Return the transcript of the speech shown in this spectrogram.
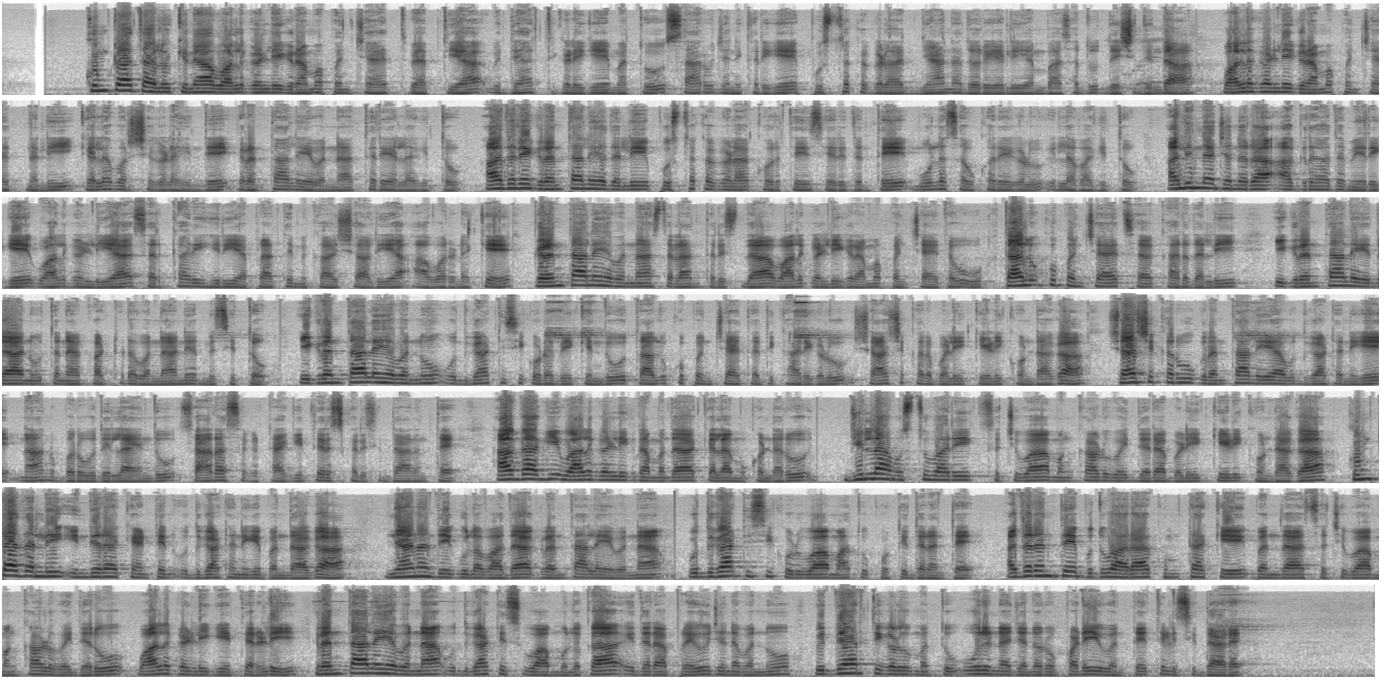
ಕುಮಟಾ ತಾಲೂಕಿನ ವಾಲ್ಗಳ್ಳಿ ಗ್ರಾಮ ಪಂಚಾಯತ್ ವ್ಯಾಪ್ತಿಯ ವಿದ್ಯಾರ್ಥಿಗಳಿಗೆ ಮತ್ತು ಸಾರ್ವಜನಿಕರಿಗೆ ಪುಸ್ತಕಗಳ ಜ್ಞಾನ ದೊರೆಯಲಿ ಎಂಬ ಸದುದ್ದೇಶದಿಂದ ವಾಲ್ಗಳ್ಳಿ ಗ್ರಾಮ ಪಂಚಾಯತ್ನಲ್ಲಿ ಕೆಲ ವರ್ಷಗಳ ಹಿಂದೆ ಗ್ರಂಥಾಲಯವನ್ನ ತೆರೆಯಲಾಗಿತ್ತು. ಆದರೆ ಗ್ರಂಥಾಲಯದಲ್ಲಿ ಪುಸ್ತಕಗಳ ಕೊರತೆ ಸೇರಿದಂತೆ ಮೂಲ ಸೌಕರ್ಯಗಳು ಇಲ್ಲವಾಗಿತ್ತು. ಅಲ್ಲಿನ ಜನರ ಆಗ್ರಹದ ಮೇರೆಗೆ ವಾಲ್ಗಳ್ಳಿಯ ಸರ್ಕಾರಿ ಹಿರಿಯ ಪ್ರಾಥಮಿಕ ಶಾಲೆಯ ಆವರಣಕ್ಕೆ ಗ್ರಂಥಾಲಯವನ್ನ ಸ್ಥಳಾಂತರಿಸಿದ ವಾಲ್ಗಳ್ಳಿ ಗ್ರಾಮ ಪಂಚಾಯತವು ತಾಲೂಕು ಪಂಚಾಯತ್ ಸಹಕಾರದಲ್ಲಿ ಈ ಗ್ರಂಥಾಲಯದ ನೂತನ ಕಟ್ಟಡವನ್ನ ನಿರ್ಮಿಸಿತ್ತು. ಈ ಗ್ರಂಥಾಲಯವನ್ನು ಉದ್ಘಾಟಿಸಿಕೊಡಬೇಕೆಂದು ತಾಲೂಕು ಪಂಚಾಯತ್ ಅಧಿಕಾರಿಗಳು ಶಾಸಕರ ಬಳಿ ಕೇಳಿಕೊಂಡಾಗ, ಶಾಸಕರು ಗ್ರಂಥಾಲಯ ಉದ್ಘಾಟನೆಗೆ ನಾನು ಬರುವುದಿಲ್ಲ ಎಂದು ಸಾರಾಸಗಟ್ಟಾಗಿ ತಿರಸ್ಕರಿಸಿದ್ದಾರಂತೆ. ಹಾಗಾಗಿ ವಾಲಗಳ್ಳಿ ಗ್ರಾಮದ ಕೆಲ ಮುಖಂಡರು, ಜಿಲ್ಲಾ ಉಸ್ತುವಾರಿ ಸಚಿವ ಮಂಕಾಡು ವೈದ್ಯರ ಬಳಿ ಕೇಳಿಕೊಂಡಾಗ, ಕುಮಟಾದಲ್ಲಿ ಇಂದಿರಾ ಕ್ಯಾಂಟೀನ್ ಉದ್ಘಾಟನೆಗೆ ಬಂದಾಗ ಜ್ಞಾನ ದೇಗುಲವಾದ ಗ್ರಂಥಾಲಯವನ್ನ ಉದ್ಘಾಟಿಸಿಕೊಡುವ ಮಾತು ಕೊಟ್ಟಿದ್ದರಂತೆ. ಅದರಂತೆ ಬುಧವಾರ ಕುಮಟಾಕ್ಕೆ ಬಂದ ಸಚಿವ ಮಂಕಾಳು ವೈದ್ಯರು ವಾಲಗಳ್ಳಿಗೆ ತೆರಳಿ ಗ್ರಂಥಾಲಯವನ್ನ ಉದ್ಘಾಟಿಸುವ ಮೂಲಕ ಇದರ ಪ್ರಯೋಜನವನ್ನು ವಿದ್ಯಾರ್ಥಿಗಳು ಮತ್ತು ಊರಿನ ಜನರು ಪಡೆಯುವಂತೆ ತಿಳಿಸಿದ್ದಾರೆ.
